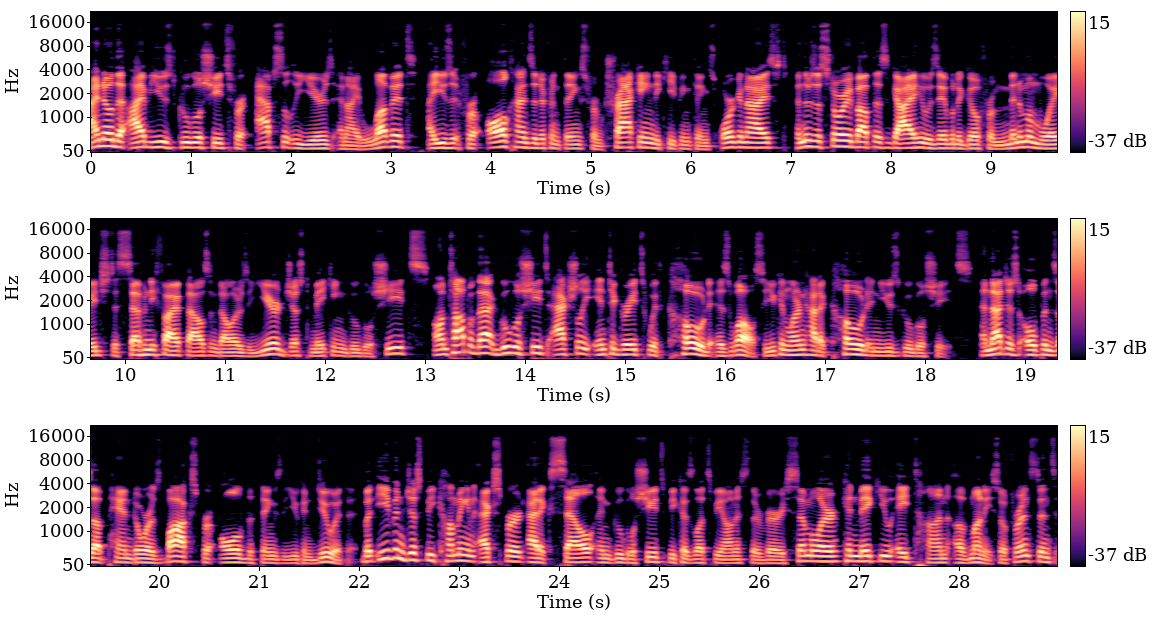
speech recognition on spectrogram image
I know that I've used Google Sheets for absolutely years and I love it. I use it for all kinds of different things from tracking to keeping things organized. And there's a story about this guy who was able to go from minimum wage to $75,000 a year just making Google Sheets. On top of that, Google Sheets actually integrates with code as well. So you can learn how to code and use Google Sheets. And that just opens up Pandora's box for all of the things that you can do with it. But even just becoming an expert at Excel and Google Sheets, because let's be honest, they're very similar, can make you a ton of money. So for instance,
